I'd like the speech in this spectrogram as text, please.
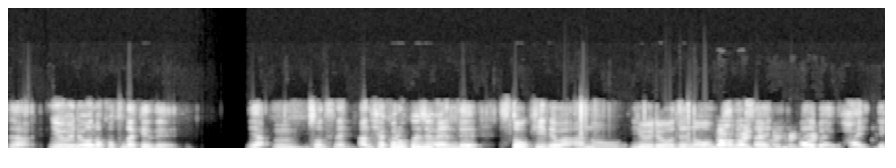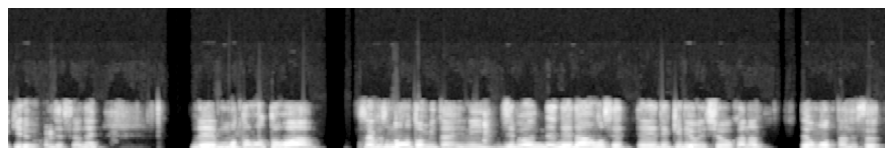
う、じゃあ、有料のことだけで、いや、うん、そうですね。あの、160円で、ストーキーでは、あの、有料でのビジネスアイデアの売買が、はい、できるんですよね。で、もともとは、それこそノートみたいに、自分で値段を設定できるようにしようかなって思ったんです。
